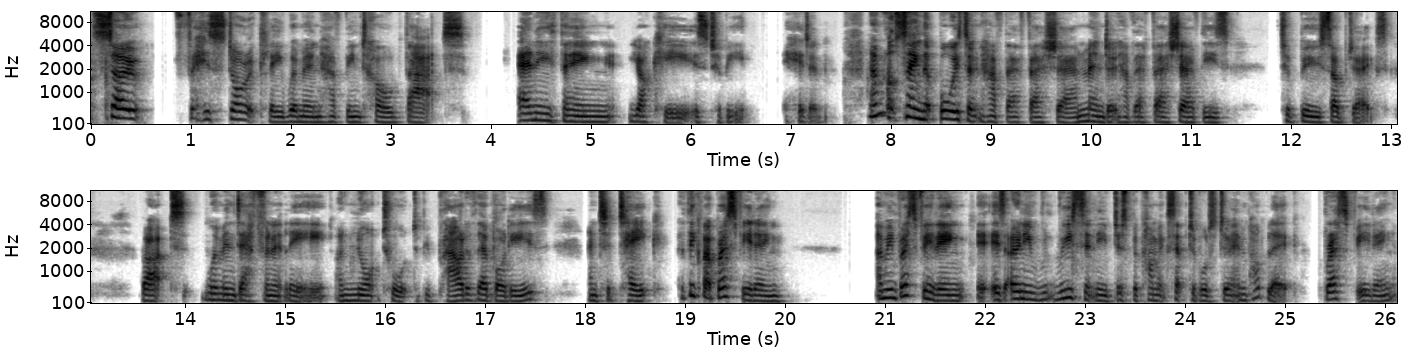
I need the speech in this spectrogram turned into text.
so, historically, women have been told that anything yucky is to be hidden. Now, I'm not saying that boys don't have their fair share and men don't have their fair share of these taboo subjects, but women definitely are not taught to be proud of their bodies and to take. Think about breastfeeding. I mean, breastfeeding is only recently just become acceptable to do it in public. Breastfeeding,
